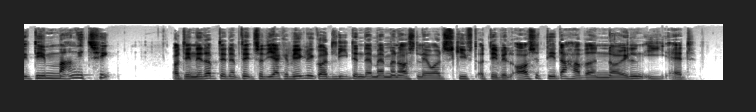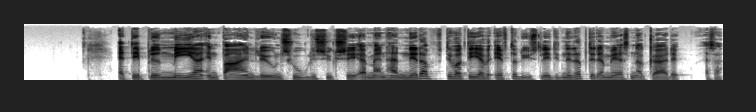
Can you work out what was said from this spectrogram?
det, det er mange ting. Og det er netop det der, det, så jeg kan virkelig godt lide den der med, at man også laver et skift, og det er vel også det, der har været nøglen i, at at det er blevet mere end bare en løvens hule succes, at man har netop, det var det, jeg efterlyste lidt, netop det der med sådan at gøre det, altså,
